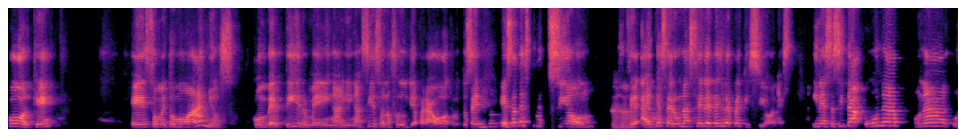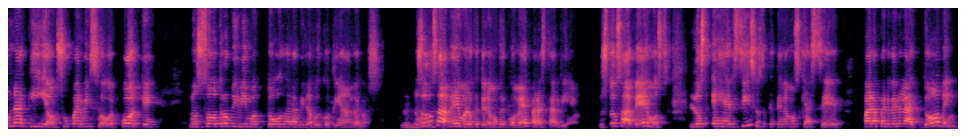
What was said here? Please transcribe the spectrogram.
porque eso me tomó años convertirme en alguien así, eso no fue de un día para otro. Entonces, esa destrucción, hay que hacer una serie de repeticiones y necesita una, una, una guía, un supervisor, porque nosotros vivimos toda la vida boicoteándonos. Nosotros sabemos lo que tenemos que comer para estar bien. Nosotros sabemos los ejercicios que tenemos que hacer para perder el abdomen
